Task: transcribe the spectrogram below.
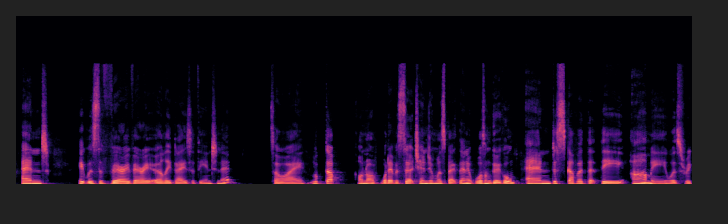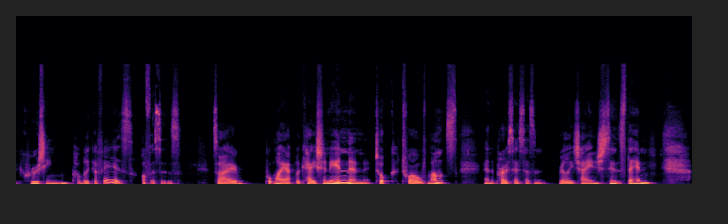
And it was the very, very early days of the internet. So I looked up on a, whatever search engine was back then, it wasn't Google, and discovered that the army was recruiting public affairs officers. So I put my application in and it took 12 months and the process hasn't really changed since then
